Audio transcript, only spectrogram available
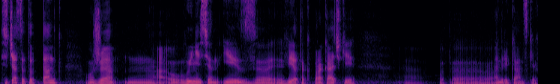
Сейчас этот танк уже э, вынесен из э, веток прокачки э, вот, э, американских.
